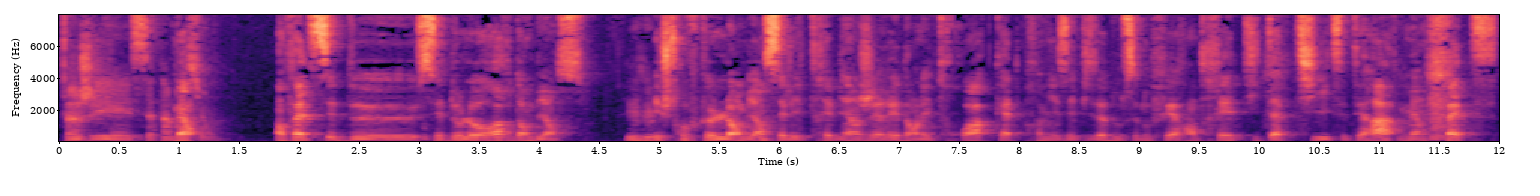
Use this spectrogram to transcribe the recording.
Enfin, j'ai Mm. cette impression. En fait, c'est de, c'est de l'horreur d'ambiance. Mhm. Et je trouve que l'ambiance, elle est très bien gérée dans les 3-4 premiers épisodes où ça nous fait rentrer petit à petit, etc. Mais en fait,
